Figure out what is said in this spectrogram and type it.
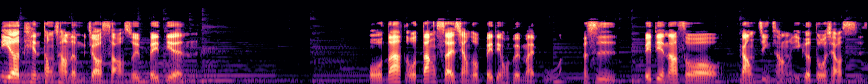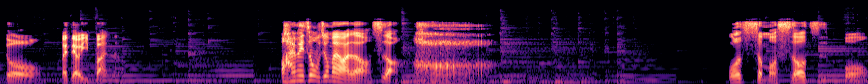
第二天通常人比较少，所以杯垫，我那我当时还想说杯垫会不会卖不完，可是杯垫那时候刚进场一个多小时就卖掉一半了，哦，还没中午就卖完了，是哦，哦，我什么时候直播？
